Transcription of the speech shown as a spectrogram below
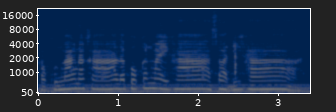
ขอบคุณมากนะคะ แล้วพบกันใหม่ค่ะ สวัสดีค่ะ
